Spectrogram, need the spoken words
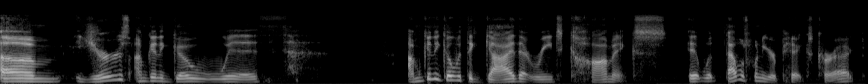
Um yours I'm gonna go with I'm gonna go with the guy that reads comics. It would that was one of your picks, correct?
